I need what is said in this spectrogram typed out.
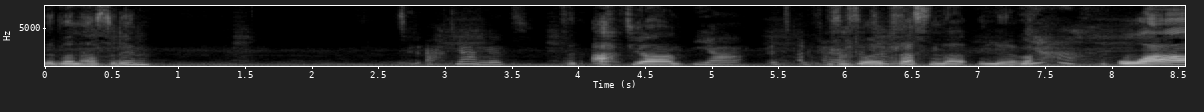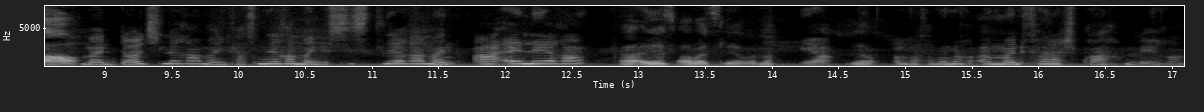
Seit wann hast du den? Seit acht Jahren jetzt. Seit acht Jahren. Ja, jetzt Anfang Ist das euer Klasse. Klassenlehrer? Ja. Oha! Mein Deutschlehrer, mein Klassenlehrer, mein Geschichtslehrer, mein AL-Lehrer. Ah, er ist Arbeitslehrer, ne? Ja. Ja. Und was haben wir noch? Äh, mein Fördersprachenlehrer.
